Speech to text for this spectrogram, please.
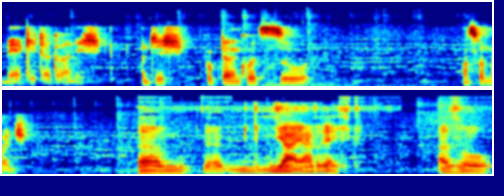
mehr geht da gar nicht. Und ich guck dann kurz zu unserem Mönch. Ähm, äh, ja, er hat recht. Also,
